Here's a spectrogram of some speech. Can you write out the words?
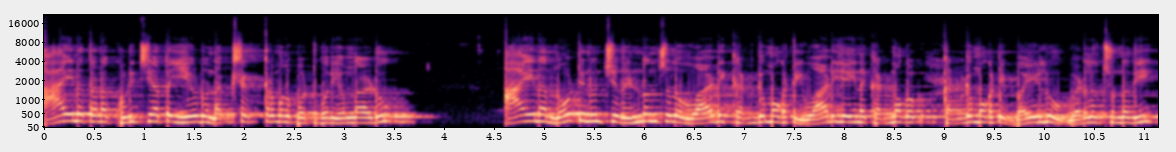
ఆయన తన కుడి చేత ఏడు నక్షత్రములు పట్టుకొని ఉన్నాడు. ఆయన నోటి నుంచి రెండంచుల వాడి ఖడ్గమొకటి వాడి అయిన ఖడ్గమ ఖడ్గమొకటి బయలు వెడలుచున్నది.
